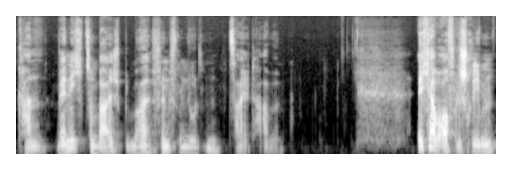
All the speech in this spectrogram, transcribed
kann, wenn ich zum Beispiel mal fünf Minuten Zeit habe. Ich habe aufgeschrieben,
